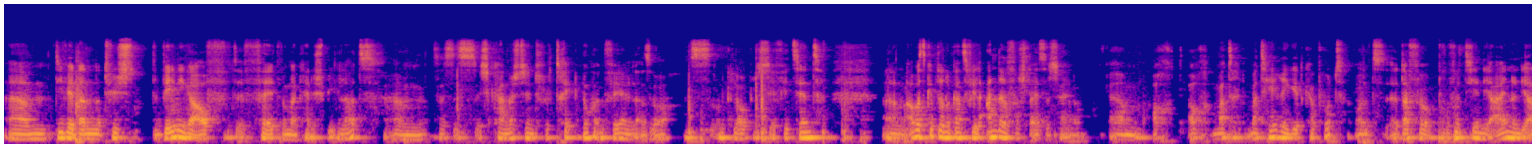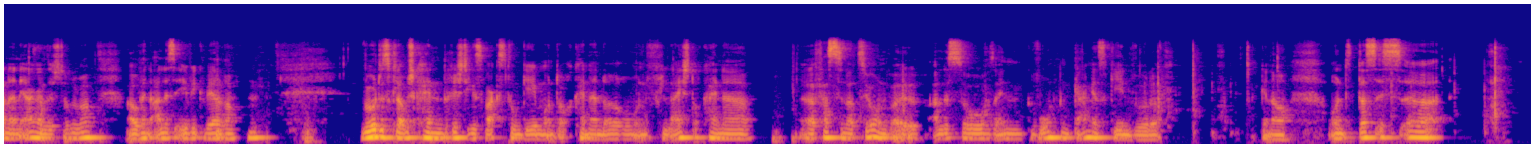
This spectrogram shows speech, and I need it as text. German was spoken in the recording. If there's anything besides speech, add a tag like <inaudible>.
ähm, die wir dann natürlich weniger auffällt, wenn man keine Spiegel hat. Ähm, das ist, ich kann euch den Trick nur empfehlen, also es ist unglaublich effizient. Ähm, aber es gibt auch noch ganz viele andere Verschleißerscheinungen. Ähm, auch, auch Materie geht kaputt und äh, dafür profitieren die einen und die anderen ärgern sich darüber. Aber wenn alles ewig wäre, hm, würde es, glaube ich, kein richtiges Wachstum geben und auch keine Erneuerung und vielleicht auch keine äh, Faszination, weil alles so seinen gewohnten Ganges gehen würde. Genau. Und das ist äh,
